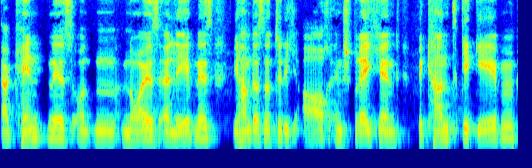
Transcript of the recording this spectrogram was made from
Erkenntnis und ein neues Erlebnis. Wir haben das natürlich auch entsprechend bekannt gegeben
